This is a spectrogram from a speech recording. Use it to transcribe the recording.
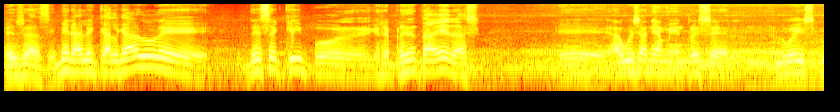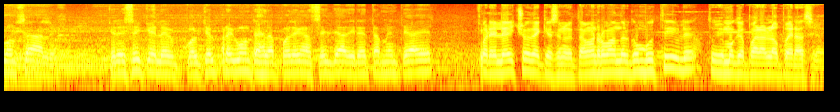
Es así. Mira, el encargado de, ese equipo que representa EDAS, eh, agua y saneamiento, es el Luis González. Quiere decir que cualquier pregunta se la pueden hacer ya directamente a él. Por el hecho de que se nos estaban robando el combustible, tuvimos que parar la operación.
